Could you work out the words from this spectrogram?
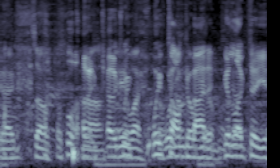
Okay, so uh, Coach. anyway, we, so have we're talked gonna go about get it. 'em, Good okay? luck to you.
